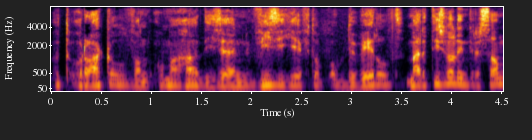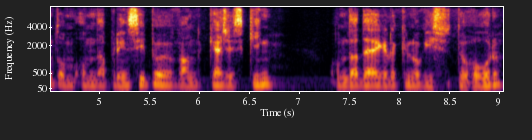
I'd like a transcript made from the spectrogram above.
het orakel van Omaha, die zijn visie geeft op, op de wereld. Maar het is wel interessant om, om dat principe van cash is king, om dat eigenlijk nog eens te horen.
